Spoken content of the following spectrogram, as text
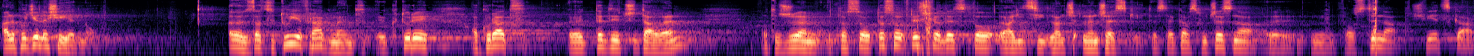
ale podzielę się jedną. E, Zacytuję fragment, y, który akurat e, wtedy czytałem. Otworzyłem, to, są, to, są, to jest świadectwo Alicji Lęcz- Lęczewskiej. To jest taka współczesna Faustyna świecka.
